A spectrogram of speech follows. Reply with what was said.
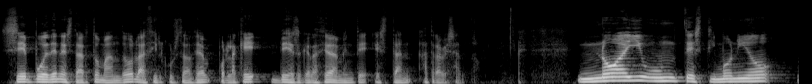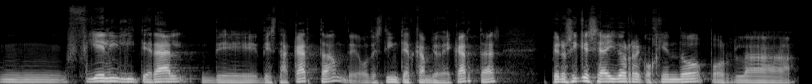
se pueden estar tomando la circunstancia por la que desgraciadamente están atravesando. No hay un testimonio Mm, fiel y literal de, esta carta o de este intercambio de cartas, pero sí que se ha ido recogiendo por la,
